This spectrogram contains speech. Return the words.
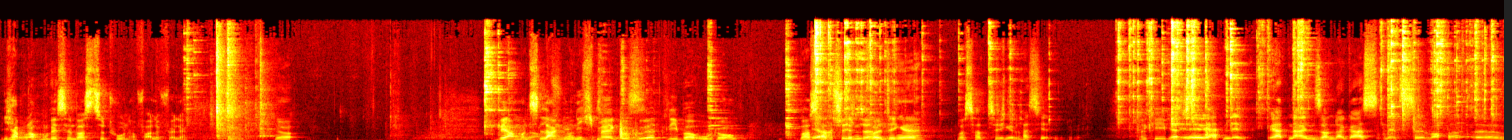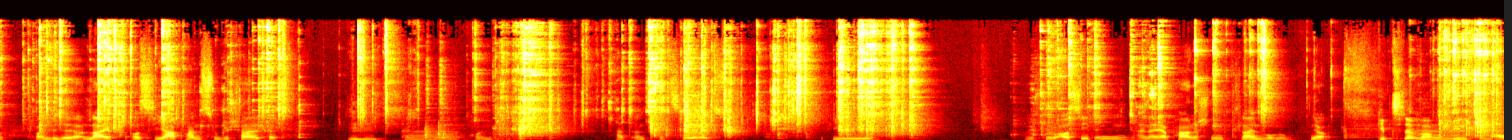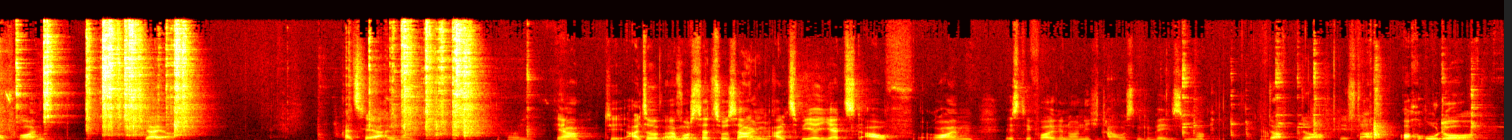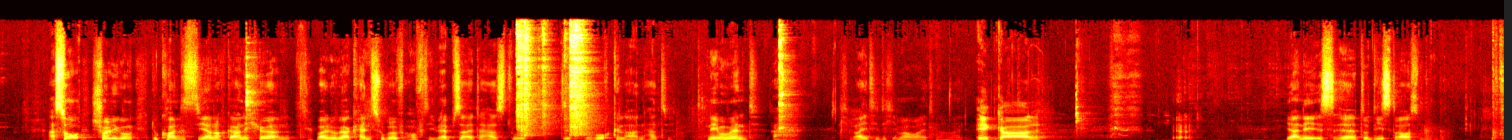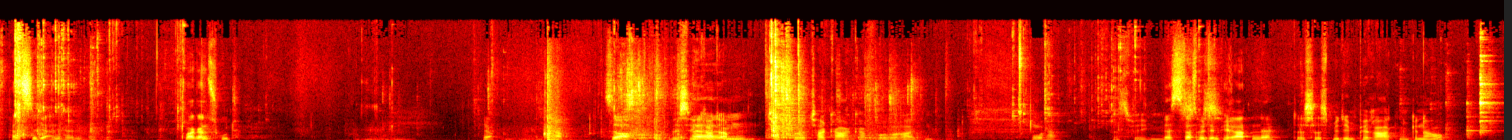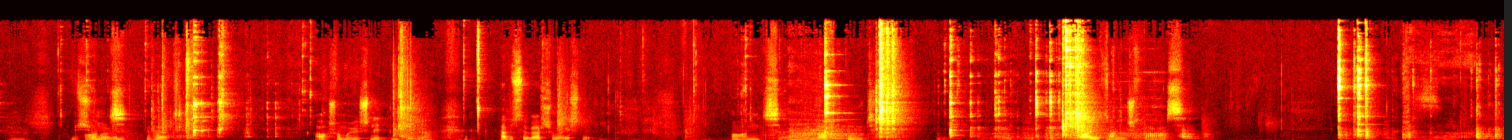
Ich habe Ja. noch ein bisschen was zu tun, auf alle Fälle. Ja. Wir haben uns Genau, lange nicht mehr gehört, lieber Udo. Was Ja, hat sich stimmt, denn, weil Dinge, was hat sich Dinge denn passieren. ergeben? Ja, äh, wir, hatten, wir hatten einen Sondergast letzte Woche, äh, war Lille live aus Japan zugeschaltet Mhm. äh, und hat uns erzählt, wie wie es so aussieht in einer japanischen Kleinwohnung. Ja, Gibt es da überhaupt Ähm. viel zum Aufräumen? ja, ja. Kannst du dir anhören. Ähm, Ja, die, also man Also, muss dazu sagen, als wir jetzt aufräumen, ist die Folge noch nicht draußen gewesen. Ne? Doch, doch, die ist draußen. Och, Udo. Ach so, Entschuldigung, du konntest sie ja noch gar nicht hören, weil du gar keinen Zugriff auf die Webseite hast, wo ich das so hochgeladen hatte. Nee, Moment. Ah, reite dich immer weiter rein. Egal. Ja, nee, ist, äh, die ist draußen. Kannst du dir anhören. War ganz gut. Ja. Ja, So. wir sind gerade Ähm. am tapfere Takahaka vorbereiten. Oha. Deswegen. Das ist das mit den Piraten, ne? Das ist das mit den Piraten, genau. Hab ich schon mal Und? ge- gehört. Auch schon mal geschnitten sogar. Habe ich sogar schon mal geschnitten. Und äh, läuft gut. Räumt Macht gut. Spaß.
